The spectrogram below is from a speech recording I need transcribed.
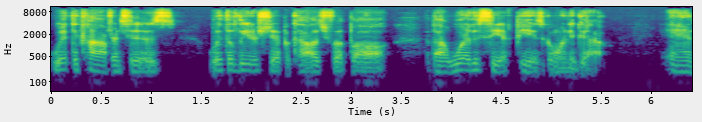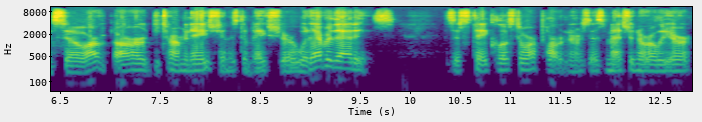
with the conferences, with the leadership of college football about where the CFP is going to go. And so our, our determination is to make sure whatever that is, is to stay close to our partners. As mentioned earlier,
